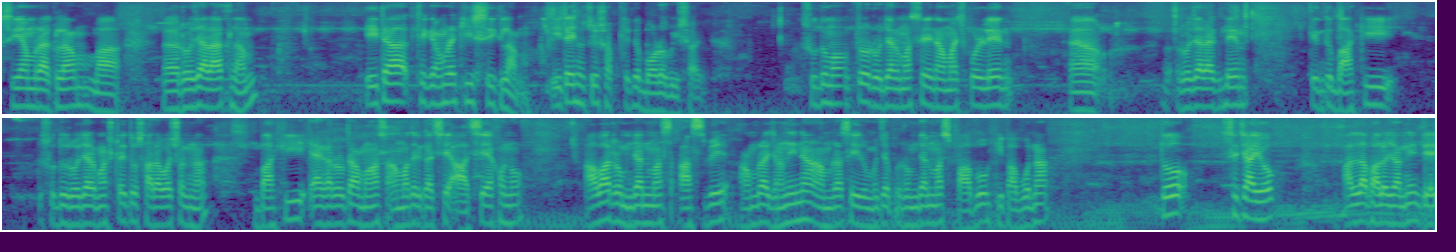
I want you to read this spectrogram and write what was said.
সিয়াম রাখলাম বা রোজা রাখলাম। এইটা থেকে আমরা কি শিখলাম? এটাই হচ্ছে সব থেকে বড় বিষয়। শুধুমাত্র রোজার মাসে নামাজ পড়লেন রোজা রাখলেন, কিন্তু বাকি শুধু রোজার মাসটাই তো সারা বছর না, বাকি এগারোটা মাস আমাদের কাছে আছে এখনও আবার রমজান মাস আসবে, আমরা জানি না আমরা সেই রমজা- রমজান মাস পাবো কি পাবো না। তো সে যাই হোক আল্লাহ ভালো জানে যে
